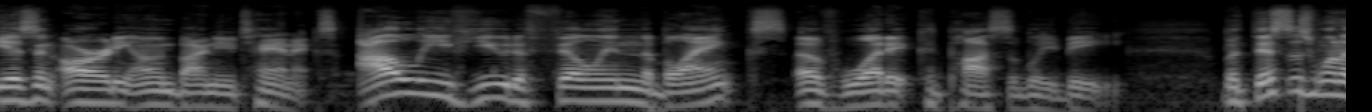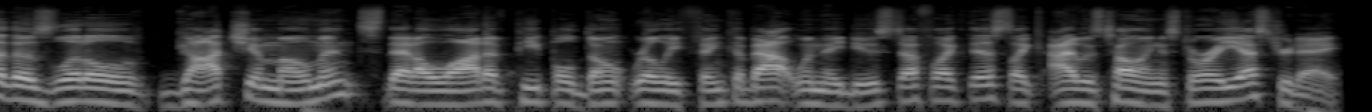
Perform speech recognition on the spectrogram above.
isn't already owned by Nutanix. I'll leave you to fill in the blanks of what it could possibly be. But this is one of those little gotcha moments that a lot of people don't really think about when they do stuff like this. Like I was telling a story yesterday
